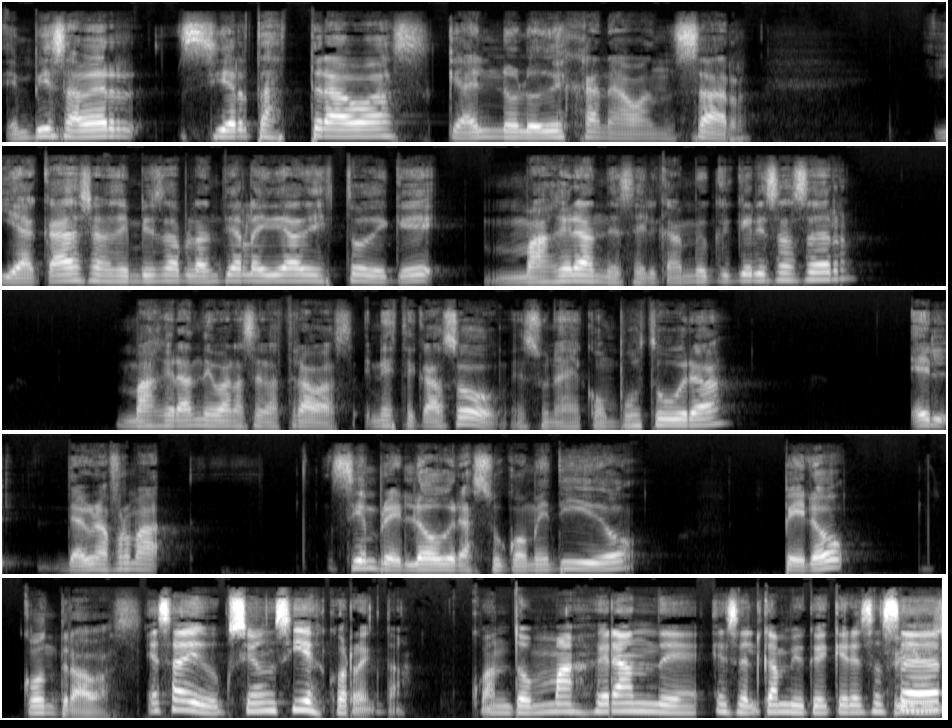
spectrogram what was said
Empieza a haber ciertas trabas que a él no lo dejan avanzar. Y acá ya se empieza a plantear la idea de esto de que más grande es el cambio que quieres hacer, más grande van a ser las trabas. En este caso es una descompostura. Él de alguna forma siempre logra su cometido, pero con trabas. Esa deducción sí es correcta. Cuanto más grande es el cambio que quieres hacer,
